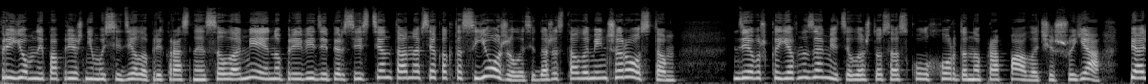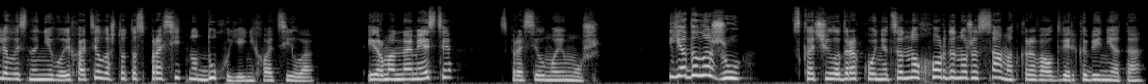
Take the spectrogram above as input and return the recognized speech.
Приемной по-прежнему сидела прекрасная Соломея, но при виде персистента она вся как-то съежилась и даже стала меньше ростом. Девушка явно заметила, что со скул Хордона пропала чешуя, пялилась на него и хотела что-то спросить, но духу ей не хватило. «Ирман на месте?» — спросил мой муж. «Я доложу!» Вскочила драконица, но Хордон уже сам открывал дверь кабинета.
